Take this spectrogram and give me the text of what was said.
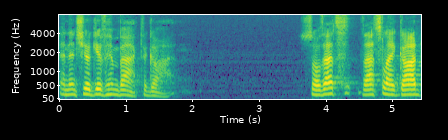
and then she'll give him back to God. So that's, that's like God,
